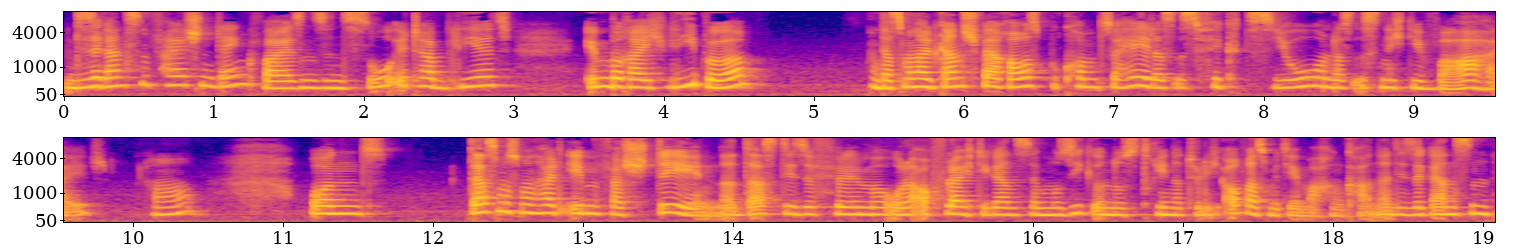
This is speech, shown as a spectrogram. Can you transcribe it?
Und diese ganzen falschen Denkweisen sind so etabliert im Bereich Liebe, dass man halt ganz schwer rausbekommt, so hey, das ist Fiktion, das ist nicht die Wahrheit. Ne? Und das muss man halt eben verstehen, ne, dass diese Filme oder auch vielleicht die ganze Musikindustrie natürlich auch was mit dir machen kann. Ne? Diese ganzen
